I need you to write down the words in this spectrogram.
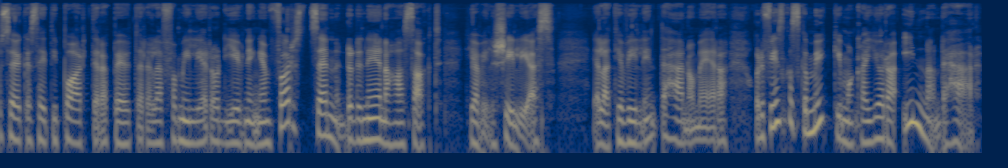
söker sig till parterapeuter eller familjerådgivningen först sen då den ena har sagt jag vill skiljas eller att jag vill inte här något mera. Och det finns ganska mycket man kan göra innan det här.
